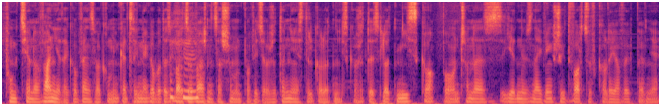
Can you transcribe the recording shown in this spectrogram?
funkcjonowanie tego węzła komunikacyjnego, bo to jest Mhm. bardzo ważne, co Szymon powiedział, że to nie jest tylko lotnisko, że to jest lotnisko połączone z jednym z największych dworców kolejowych pewnie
